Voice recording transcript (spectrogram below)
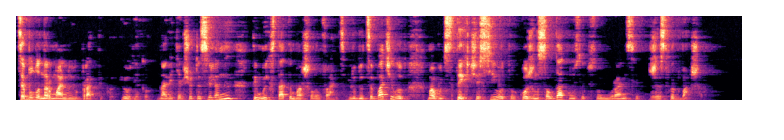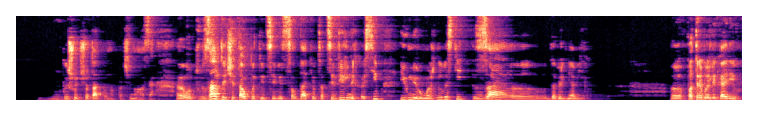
Це було нормальною практикою. І от от, навіть якщо ти селянин, ти міг стати маршалом Франції. Люди це бачили, от, мабуть, з тих часів, от, кожен солдат носить в своєму ранці жест фельдмаршала. Пишуть, що так воно починалося. Е, От завжди читав петиції від солдатів та цивільних осіб і в міру можливостей задовільняв їх. Е, Потреби лікарів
